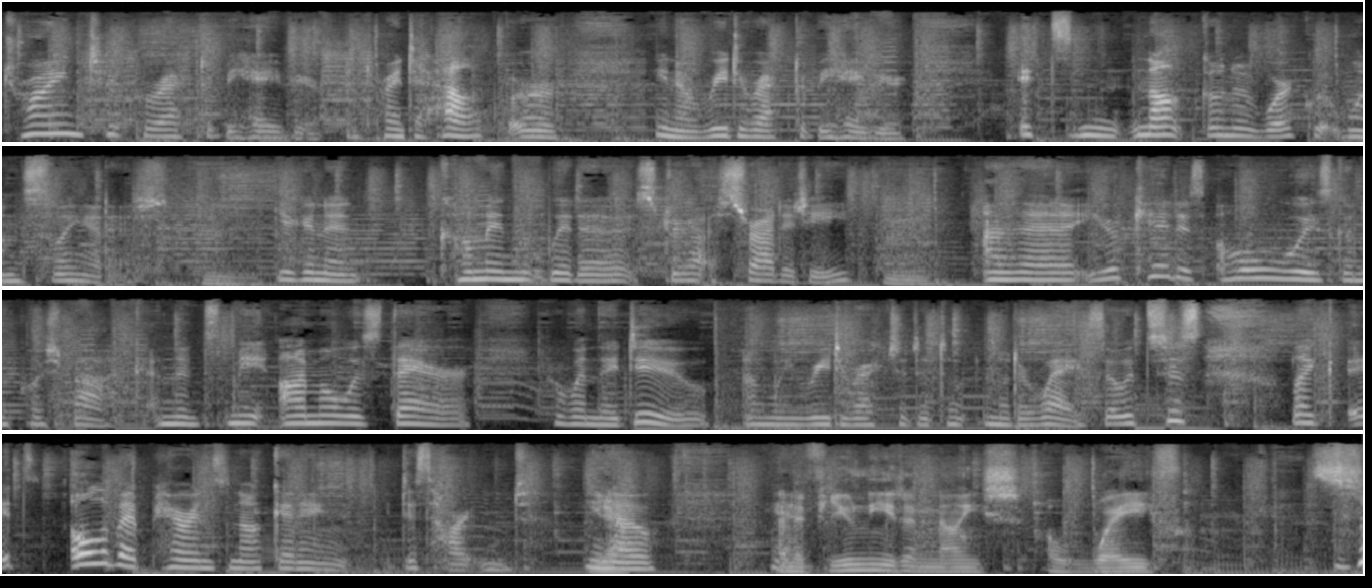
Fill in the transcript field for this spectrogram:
trying to correct a behavior and trying to help or, you know, redirect a behavior, it's not going to work with one swing at it. Hmm. You're going to come in with a stra- strategy, hmm. and then your kid is always going to push back. And it's me, I'm always there for when they do, and we redirect it another way. So it's just like it's all about parents not getting disheartened, you Yeah. know. And if you need a night away from your kids,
